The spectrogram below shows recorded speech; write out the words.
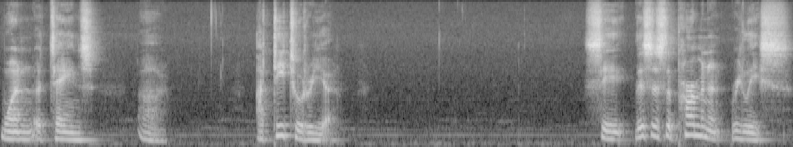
one attains uh, Atituriya. See, this is the permanent release.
